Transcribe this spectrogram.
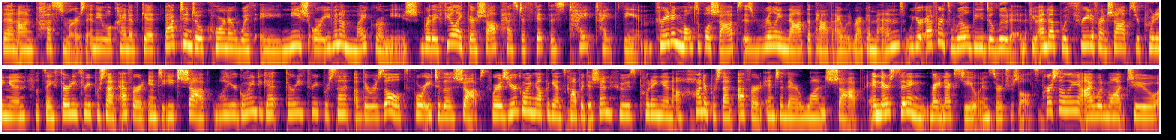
than on customers, and they will kind of get backed into a corner with a niche or even a micro niche where they feel like their shop has to fit this tight, tight theme. Creating multiple shops is really not the path I would recommend. Your efforts will be diluted. If you end up with three different shops, you're putting in, let's say, 33% effort into each shop, well, you're going to get 33% of the results for each of those shops. Whereas you're going up against competition who's putting in 100% effort into into their one shop and they're sitting right next to you in search results. Personally, I would want to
